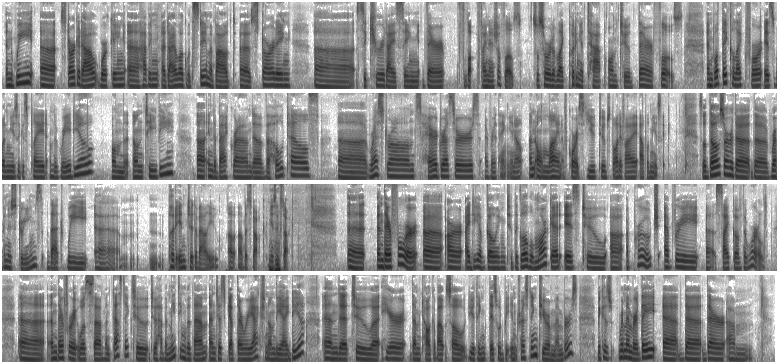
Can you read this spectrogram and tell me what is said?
and we uh, started out working, uh, having a dialogue with STIM about uh, starting uh, securitizing their flo- financial flows. So sort of like putting a tap onto their flows, and what they collect for is when music is played on the radio, on the on TV, uh, in the background of hotels uh, restaurants, hairdressers, everything, you know, and online, of course, YouTube, Spotify, Apple Music. So those are the, the revenue streams that we um, put into the value of, of a stock, music stock. Uh, and therefore, uh, our idea of going to the global market is to uh, approach every uh, SAYCO of the world. Uh, and therefore, it was uh, fantastic to, to have a meeting with them and just get their reaction on the idea and uh, to uh, hear them talk about. So, do you think this would be interesting to your members? Because remember, they uh, the their um,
